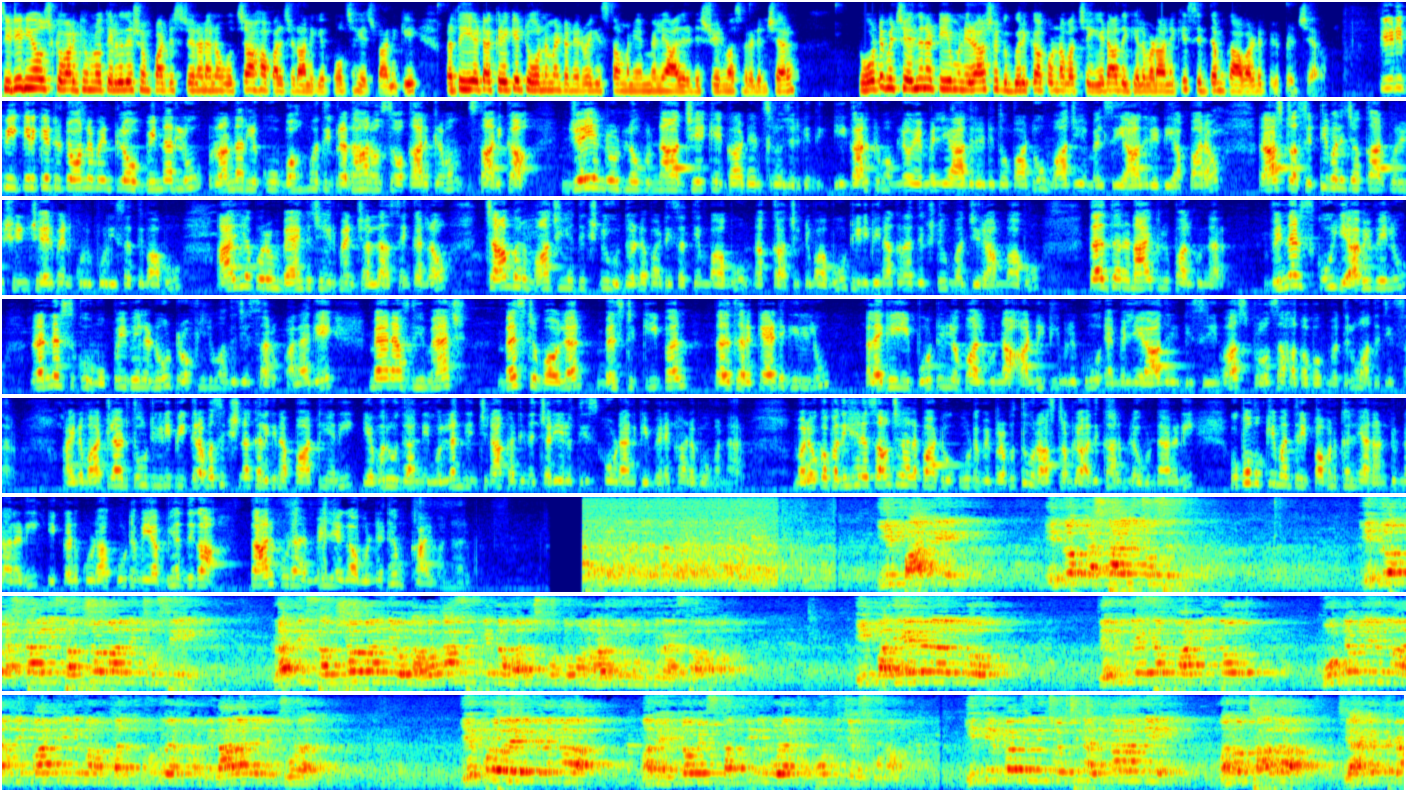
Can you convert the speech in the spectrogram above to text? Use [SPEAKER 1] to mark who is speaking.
[SPEAKER 1] City నియోజకవర్గంలో Telugu Desam party శ్రేణులను ఉత్సాహపరచడానికి ప్రోత్సహించడానికి ప్రతి ఏటా క్రికెట్ టోర్నమెంట్ నిర్వహిస్తామని ఎమ్మెల్యే ఆదిరెడ్డి శ్రీనివాస్ వెల్లడించారు. ఓటమి చెందిన టీము నిరాశకు గురికాకుండా వచ్చే ఏడాది గెలవడానికి సిద్ధం కావాలని పిలుపునిచ్చారు.
[SPEAKER 2] టీడీపీ క్రికెట్ టోర్నమెంట్లో విన్నర్లు రన్నర్లకు బహుమతి ప్రధానోత్సవ కార్యక్రమం స్థానిక జేఎన్ రోడ్లో ఉన్న జేకే గార్డెన్స్లో జరిగింది. ఈ కార్యక్రమంలో ఎమ్మెల్యే ఆదిరెడ్డితో పాటు మాజీ ఎమ్మెల్సీ ఆదిరెడ్డి అప్పారావు రాష్ట్ర Settibalija corporation chairman Kudupudi Satyababu Aryapuram bank chairman Challa Shankarrao chamber మాజీ అధ్యక్షుడు దొండపాటి సత్యంబాబు నక్కా చిట్టిబాబు టీడీపీ నగర అధ్యక్షుడు మజ్జి రాంబాబు తదితర నాయకులు పాల్గొన్నారు. విన్నర్స్కు యాభై వేలు రన్నర్స్కు ముప్పై వేలను ట్రోఫీలు అందజేశారు. అలాగే man of the match best bowler best keeper తదితర కేటగిరీలు అలాగే ఈ పోటీల్లో పాల్గొన్న అన్ని టీములకు ఎమ్మెల్యే ఆదిరెడ్డి శ్రీనివాస్ ప్రోత్సాహక బహుమతులు అందజేశారు. ఆయన మాట్లాడుతూ టీడీపీ క్రమశిక్షణ కలిగిన పార్టీ అని ఎవరూ దాన్ని ఉల్లంఘించినా కఠిన చర్యలు తీసుకోవడానికి వెనకాడబోమన్నారు. మరొక పదిహేను సంవత్సరాల పాటు కూటమి ప్రభుత్వం రాష్ట్రంలో అధికారంలో ఉండాలని ఉప ముఖ్యమంత్రి పవన్ కళ్యాణ్ అంటున్నారని ఇక్కడ కూడా కూటమి అభ్యర్థిగా తాను కూడా ఎమ్మెల్యేగా ఉండటం ఖాయమన్నారు.
[SPEAKER 3] ఈ పార్టీ ఎన్నో కష్టాల్ని చూసింది. ఎన్నో కష్టాల్ని సంక్షోభాన్ని చూసి ప్రతి సంక్షోభాన్ని ఒక అవకాశం కింద మలుచుకుంటూ మనం అడుగులు ముందుకు వేస్తా ఉన్నాం. ఈ పదిహేను నెలల్లో తెలుగుదేశం పార్టీతో కూటమిలో ఉన్న అన్ని పార్టీల్ని మనం కలుపుకుంటూ వెళ్తున్న విధానాన్ని మీరు చూడాలి. ఎప్పుడో అధికారాన్ని మనం చాలా జాగ్రత్తగా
